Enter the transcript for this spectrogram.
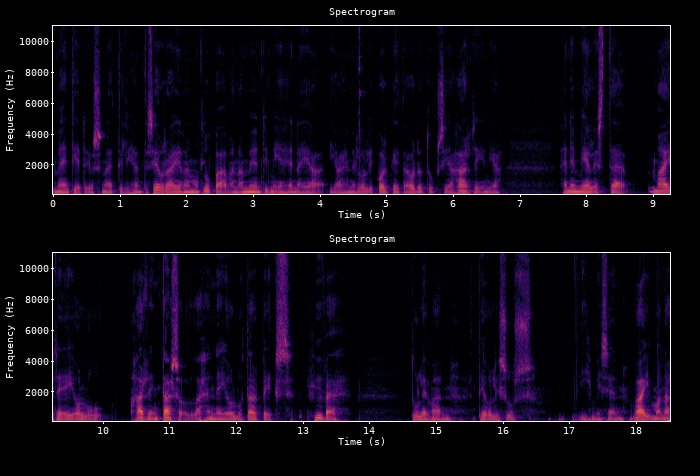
mä en tiedä jos hän ajatteli häntä seuraajana, mutta lupaavana myyntimiehenä ja, ja hänellä oli korkeita odotuksia Harriin ja hänen mielestä Maire ei ollut Harrin tasolla, hän ei ollut tarpeeksi hyvä tulevan teollisuusihmisen vaimona.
